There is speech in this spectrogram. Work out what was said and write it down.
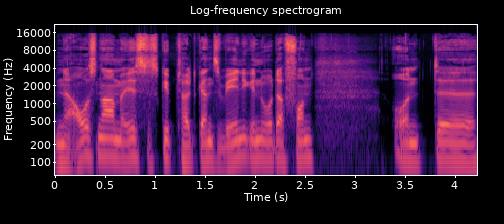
eine Ausnahme ist. Es gibt halt ganz wenige nur davon und äh,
